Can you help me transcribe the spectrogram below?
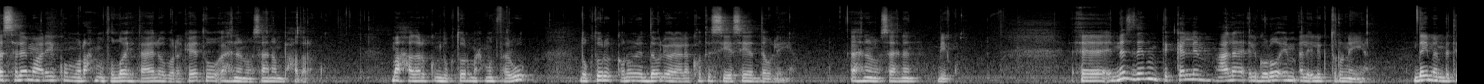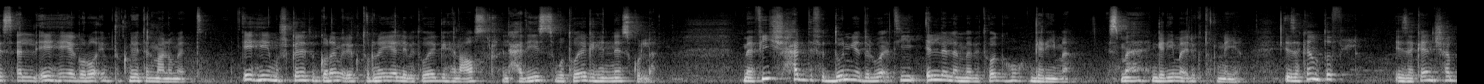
السلام عليكم ورحمة الله تعالى وبركاته. أهلا وسهلا بحضراتكم. مع حضراتكم دكتور محمود فاروق دكتور القانون الدولي والعلاقات السياسية الدولية. أهلا وسهلا بكم. آه، الناس دايما بتتكلم على الجرائم الإلكترونية. دايما بتسأل إيه هي جرائم تقنية المعلومات؟ إيه هي مشكلة الجرائم الإلكترونية اللي بتواجه العصر الحديث وبتواجه الناس كلها؟ مفيش حد في الدنيا دلوقتي إلا لما بتواجهه جريمة اسمها جريمة إلكترونية. إذا كان طفل إذا كان شاب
